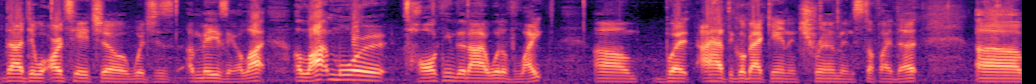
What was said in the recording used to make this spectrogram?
that I did with RTHL, which is amazing. A lot a lot more talking than I would have liked um, but I have to go back in and trim and stuff like that. Uh,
